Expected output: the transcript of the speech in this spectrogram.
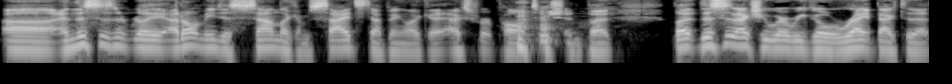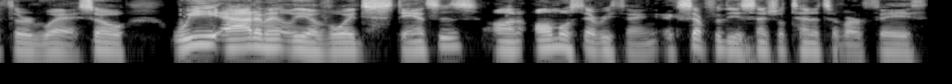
uh, and this isn't really, I don't mean to sound like I'm sidestepping like an expert politician, but but this is actually where we go right back to that third way. So we adamantly avoid stances on almost everything except for the essential tenets of our faith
